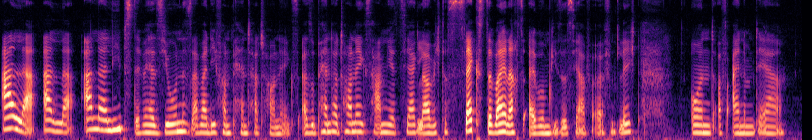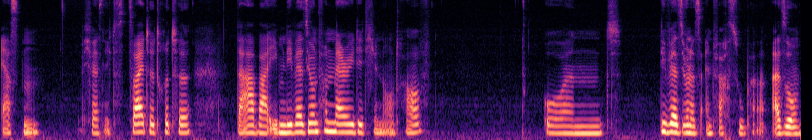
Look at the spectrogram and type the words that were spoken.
aller, aller, allerliebste Version ist aber die von Pentatonics. Also Pentatonics haben jetzt ja, glaube ich, das sechste Weihnachtsalbum dieses Jahr veröffentlicht. Und auf einem der ersten, ich weiß nicht, das zweite, dritte, da war eben die Version von Mary Did You Know drauf. Und die Version ist einfach super. Also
